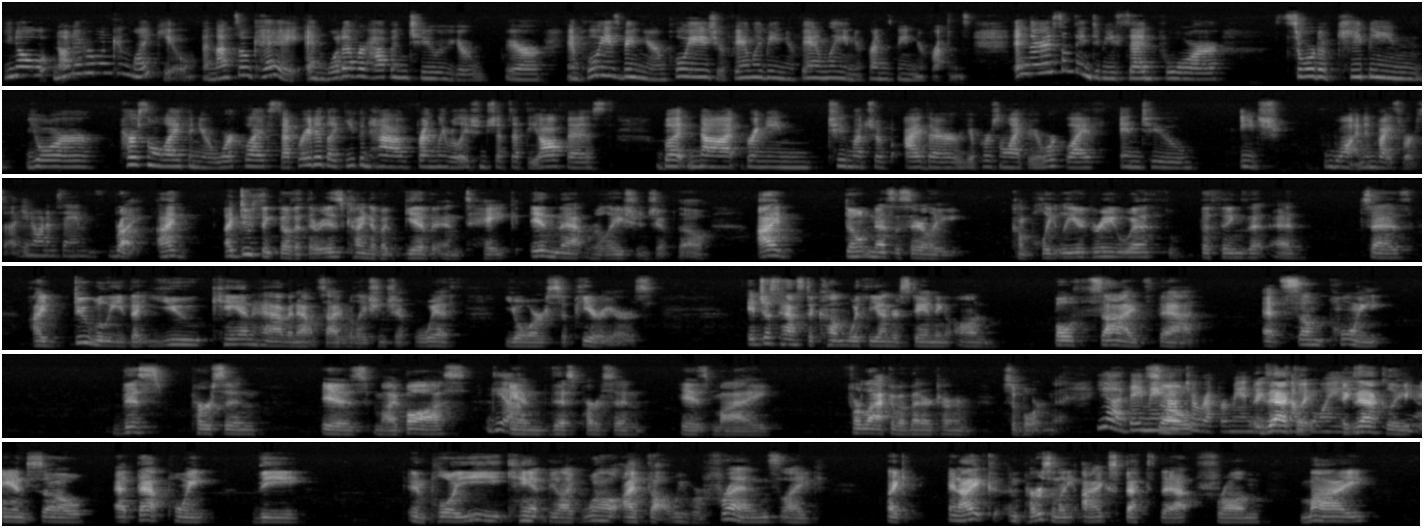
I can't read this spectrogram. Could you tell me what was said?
you know, not everyone can like you, and that's okay. And whatever happened to your your employees being your employees, your family being your family, and your friends being your friends. And there is something to be said for sort of keeping your personal life and your work life separated. Like you can have friendly relationships at the office, but not bringing too much of either your personal life or your work life into each one and vice versa. You know what I'm saying? Right. I I do think though that there is kind of a give and take in that relationship though. I don't necessarily completely agree with the things that Ed says. I do believe that you can have an outside relationship with your superiors. It just has to come with the understanding on both sides that at some point this person is my boss Yeah. and this person is my for lack of a better term subordinate yeah, they may So- have to reprimand you exactly at some point. exactly Yeah. and so at that point the employee can't be like well i thought we were friends like like and i and personally i expect that from my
